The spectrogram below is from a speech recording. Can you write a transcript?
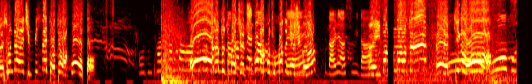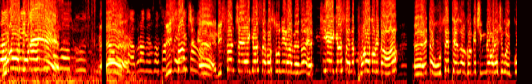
예, 손대한이 지금 B세트 어떻게 왔고 어 지금 4대 3 상황. 오, 저도 정말 지금 주고받고 좋거든요, 지금. 난리 났습니다. 예, 이번 라운드를 예, 오, 보라돌이가 보라돌이! 또 예. 하면서 3대 1 리선즈, 상황. 예, 리선즈 해결사가 소니라면은 FT 해결사는 보라돌이다. 예, 일단 5세트에서 그렇게 증명을 해주고 있고,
